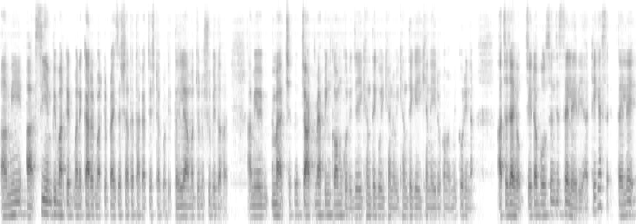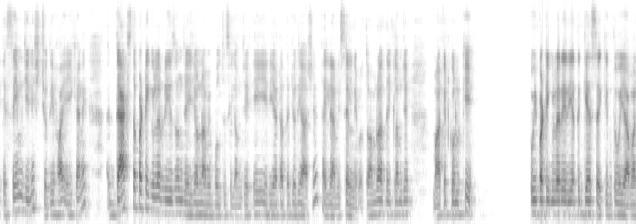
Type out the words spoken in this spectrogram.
আমি সিএমপি মার্কেট মানে কারেন্ট মার্কেট প্রাইসের সাথে থাকার চেষ্টা করি, তাইলে আমার জন্য সুবিধা হয়। আমি ওই ম্যাচ চার্ট ম্যাপিং কম করি যে এইখান থেকে ওইখানে, ওইখান থেকে এইখানে এইরকম আমি করি না। আচ্ছা যাই হোক, যেটা বলছেন যে সেল এরিয়া ঠিক আছে? তাইলে সেম জিনিস যদি হয় এইখানে দ্যাটস দ্য পার্টিকুলার রিজন যে এই জন্য আমি বলতেছিলাম যে এই এরিয়াটাতে যদি আসে, তাইলে আমি সেল নেব। তো আমরা দেখলাম যে মার্কেট করল কি ওই পার্টিকুলার এরিয়াতে গেছে, কিন্তু ওই আমার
